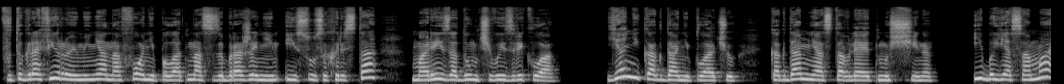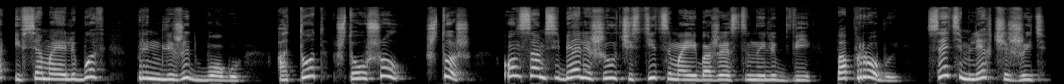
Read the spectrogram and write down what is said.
фотографируя меня на фоне полотна с изображением Иисуса Христа, Мари задумчиво изрекла. «Я никогда не плачу, когда меня оставляет мужчина, ибо я сама и вся моя любовь принадлежит Богу, а тот, что ушел, что ж, он сам себя лишил частицы моей божественной любви. Попробуй, с этим легче жить.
